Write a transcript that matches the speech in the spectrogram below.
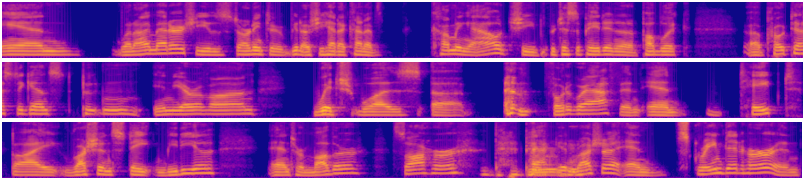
And when I met her, she was starting to, you know, she had a kind of coming out. She participated in a public uh, protest against Putin in Yerevan, which was uh, photographed and, and taped by Russian state media. And her mother saw her back mm-hmm. in Russia and screamed at her and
